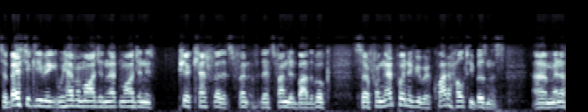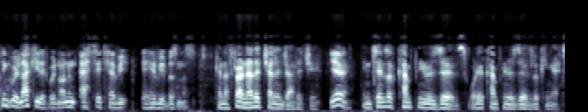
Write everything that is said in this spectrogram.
So basically, we we have a margin. And that margin is pure cash flow that's fun, that's funded by the book. So from that point of view, we're quite a healthy business. Um, and I think we're lucky that we're not an asset-heavy heavy business. Can I throw another challenge out at you? Yeah. In terms of company reserves, what are your company reserves looking at?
